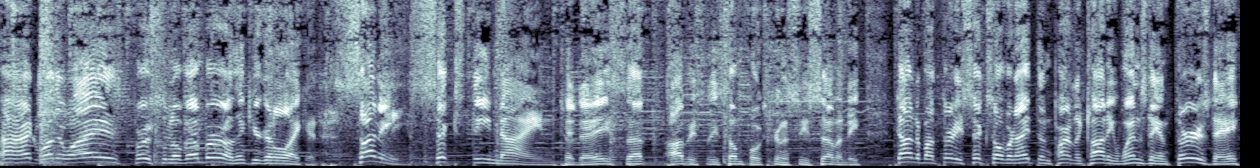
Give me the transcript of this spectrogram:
All right, weather-wise, 1st of November, I think you're going to like it. Sunny, 69 today. That, obviously, some folks are going to see 70. Down to about 36 overnight, then partly cloudy Wednesday and Thursday.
